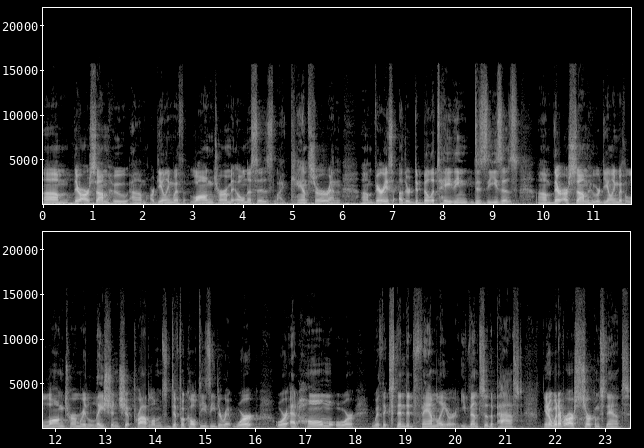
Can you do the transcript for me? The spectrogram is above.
Um, there are some who um, are dealing with long term illnesses like cancer and um, various other debilitating diseases. Um, there are some who are dealing with long term relationship problems, difficulties either at work or at home or with extended family or events of the past. You know, whatever our circumstance,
